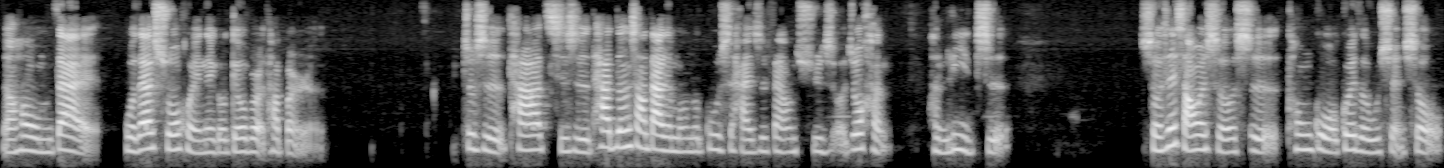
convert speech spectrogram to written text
然后我们再我再说回那个 Gilbert 他本人。就是他，其实他登上大联盟的故事还是非常曲折，就很很励志。首先，响尾蛇是通过规则五选秀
